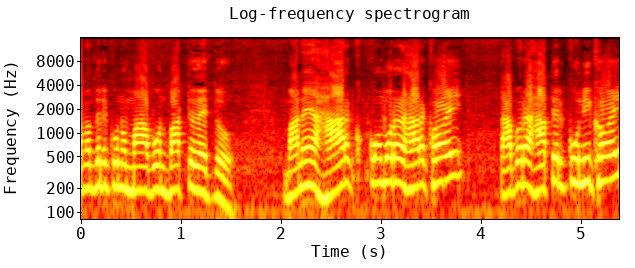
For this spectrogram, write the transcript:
আমাদের কোনো মা বোন বাড়তে যাইতো মানে হাড় কোমরের হাড় ক্ষয় তারপরে হাতের কুনি ক্ষয়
